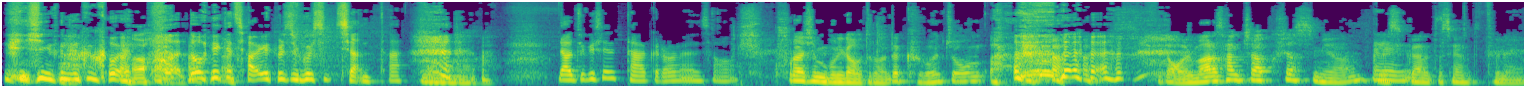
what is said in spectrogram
이유는 그거예요. 너에게 자유를 주고 싶지 않다. 음. 놔주기 싫다 그러면서 쿨하신 분이라고 들었는데 그건 좀 얼마나 상처가 크셨으면 그랬을까 네. 하는 또 생각도 드네요.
